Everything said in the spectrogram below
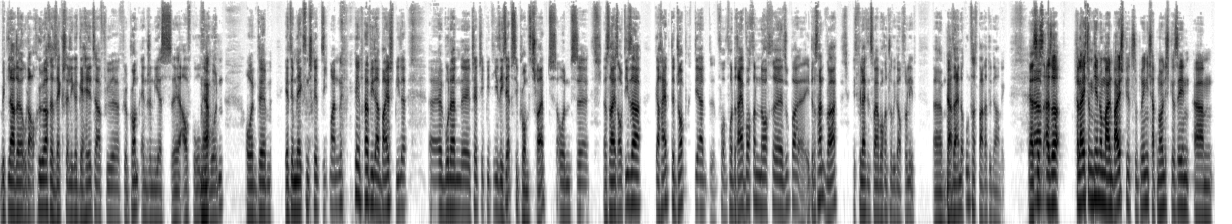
mittlere oder auch höhere sechsstellige Gehälter für, für Prompt Engineers äh, aufgerufen ja. wurden. Und ähm, jetzt im nächsten Schritt sieht man immer wieder Beispiele, äh, wo dann äh, ChatGPT sich selbst die Prompts schreibt. Und äh, das heißt, auch dieser gehypte Job, der vor, vor drei Wochen noch äh, super interessant war, ist vielleicht in zwei Wochen schon wieder obsolet. Ähm, ja. Also eine unfassbare Dynamik. Ja, es ähm, ist also Vielleicht, um hier nochmal ein Beispiel zu bringen, ich habe neulich gesehen, ähm,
